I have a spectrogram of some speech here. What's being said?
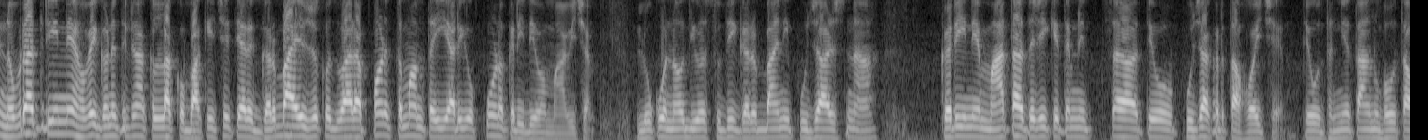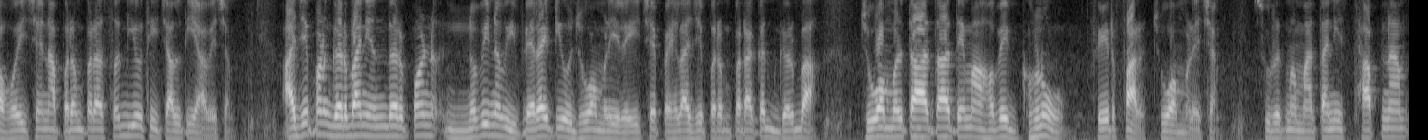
નવરાત્રીને હવે ગણતરીના કલાકો બાકી છે ત્યારે ગરબા આયોજકો દ્વારા પણ તમામ તૈયારીઓ પૂર્ણ કરી દેવામાં આવી છે. લોકો નવ દિવસ સુધી ગરબાની પૂજા અર્ચના કરીને માતા તરીકે તેમની તેઓ પૂજા કરતા હોય છે. તેઓ ધન્યતા અનુભવતા હોય છે અને આ પરંપરા સદીઓથી ચાલતી આવે છે. આજે પણ ગરબાની અંદર પણ નવી નવી વેરાયટીઓ જોવા મળી રહી છે. પહેલાં જે પરંપરાગત ગરબા જોવા મળતા હતા, તેમાં હવે ઘણો ફેરફાર જોવા મળે છે. સુરતમાં માતાની સ્થાપના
